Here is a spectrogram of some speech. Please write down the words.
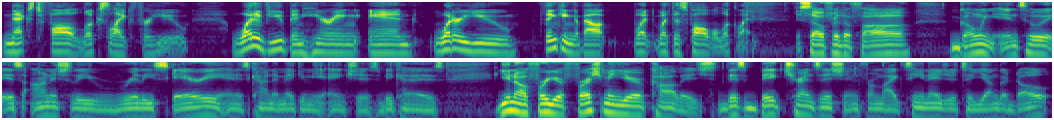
next fall looks like for you? What have you been hearing, and what are you thinking about what what this fall will look like? So for the fall, going into it is honestly really scary and it's kind of making me anxious because you know, for your freshman year of college, this big transition from like teenager to young adult,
